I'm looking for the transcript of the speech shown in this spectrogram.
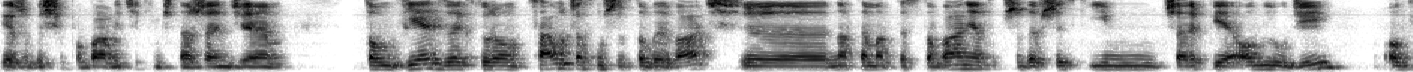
żeby się pobawić jakimś narzędziem. Tą wiedzę, którą cały czas muszę zdobywać yy, na temat testowania, to przede wszystkim czerpię od ludzi, od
